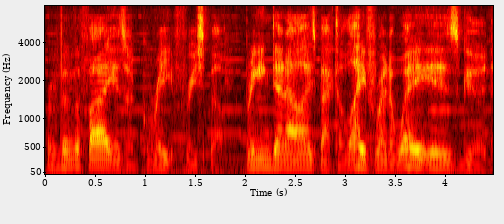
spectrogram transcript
Revivify is a great free spell. Bringing dead allies back to life right away is good.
